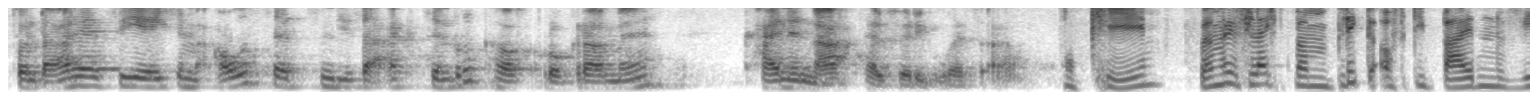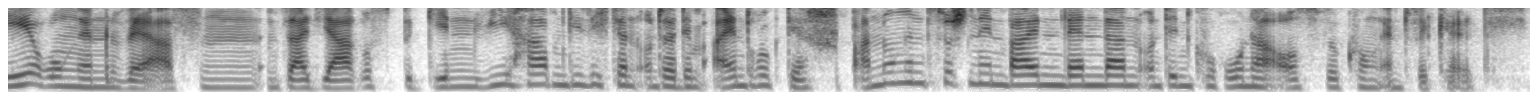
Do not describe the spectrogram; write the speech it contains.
Von daher sehe ich im Aussetzen dieser Aktienrückkaufprogramme keinen Nachteil für die USA. Okay. Wenn wir vielleicht mal einen Blick auf die beiden Währungen werfen seit Jahresbeginn, wie haben die sich denn unter dem Eindruck der Spannungen zwischen den beiden Ländern und den Corona-Auswirkungen entwickelt?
